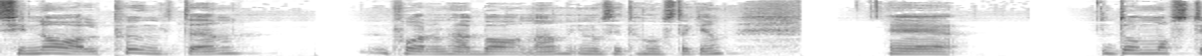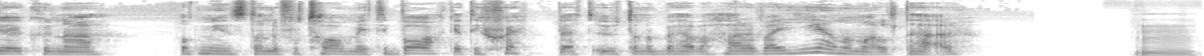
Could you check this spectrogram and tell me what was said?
finalpunkten på den här banan, inom citationstecken. Eh, då måste jag kunna åtminstone få ta mig tillbaka till skeppet utan att behöva harva igenom allt det här. Mm.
